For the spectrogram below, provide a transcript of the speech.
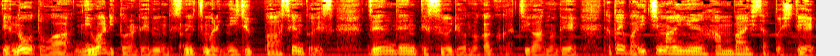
で、ノートは2割取られるんですね。つまり20%です。全然手数料の額が違うので、例えば1万円販売したとして、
